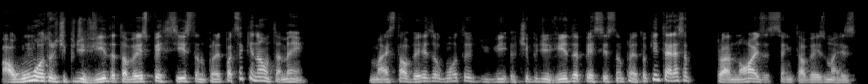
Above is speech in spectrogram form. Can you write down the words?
algum outro tipo de vida talvez persista no planeta. Pode ser que não também, mas talvez algum outro tipo de vida persista no planeta. O que interessa para nós, assim, talvez mais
